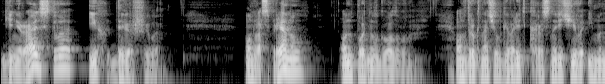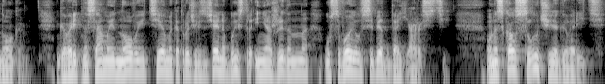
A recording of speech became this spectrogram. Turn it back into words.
Генеральство их довершило. Он воспрянул, он поднял голову. Он вдруг начал говорить красноречиво и много, говорить на самые новые темы, которые чрезвычайно быстро и неожиданно усвоил себе до ярости. Он искал случая говорить,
